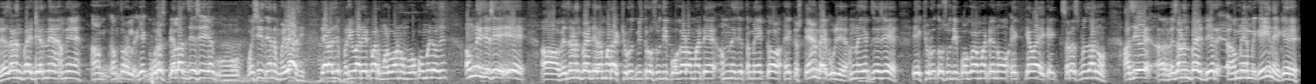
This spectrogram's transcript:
વેજાનંદભાઈ ડેરને અમે આમ આમ તો એક વર્ષ પહેલાં જ જે છે એ પછી જ એને મળ્યા છે. ત્યારે આજે ફરીવાર એકવાર મળવાનો મોકો મળ્યો છે. અમને જે છે એ વેદાનંદભાઈ ડેર અમારા ખેડૂત મિત્રો સુધી પહોંચાડવા માટે અમને જે તમે એક એક સ્ટેન્ડ આપ્યું છે, અમને એક જે છે એ ખેડૂતો સુધી પહોંચવા માટેનો એક કહેવાય કે એક સરસ મજાનો આજે વેદાનંદભાઈ ડેર અમે એમ કહીએ ને કે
